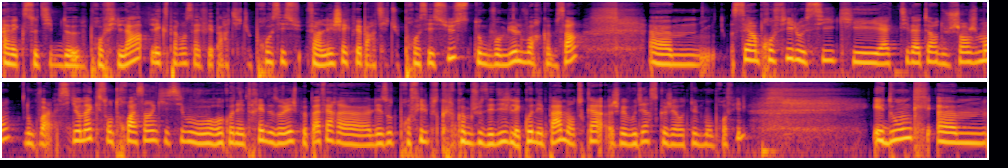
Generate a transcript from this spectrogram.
avec ce type de profil-là. L'expérience, elle fait partie du processus, enfin l'échec fait partie du processus, donc vaut mieux le voir comme ça. Euh, c'est un profil aussi qui est activateur du changement. Donc voilà, s'il y en a qui sont 3-5 ici, vous vous reconnaîtrez. Désolée, je ne peux pas faire euh, les autres profils parce que comme je vous ai dit, je ne les connais pas, mais en tout cas, je vais vous dire ce que j'ai retenu de mon profil. Et donc, euh,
